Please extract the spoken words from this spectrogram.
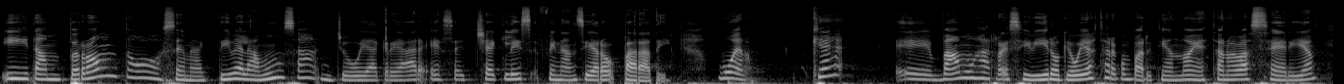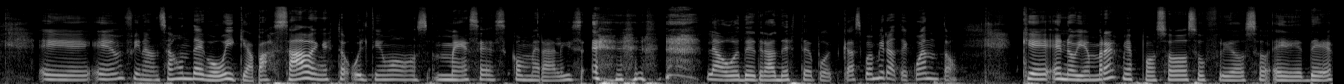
Y tan pronto se me active la musa, yo voy a crear ese checklist financiero para ti. Bueno, ¿qué eh, vamos a recibir o que voy a estar compartiendo en esta nueva serie eh, en Finanzas on the Go y que ha pasado en estos últimos meses con Meralis, la voz detrás de este podcast. Pues mira, te cuento que en noviembre mi esposo sufrió eh, de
